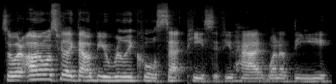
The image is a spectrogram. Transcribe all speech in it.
So it, I almost feel like that would be a really cool set piece if you had one of the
